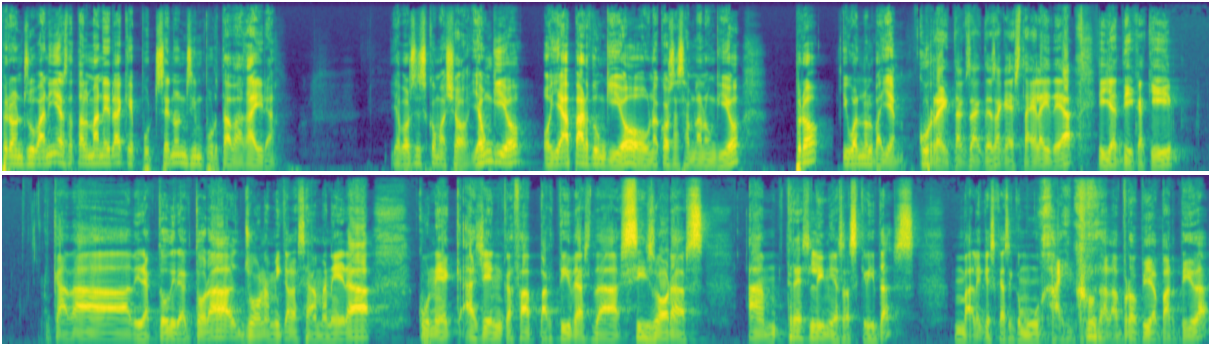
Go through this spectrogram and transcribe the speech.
però ens ho venies de tal manera que potser no ens importava gaire. Llavors és com això, hi ha un guió, o hi ha part d'un guió, o una cosa semblant a un guió, però igual no el veiem. Correcte, exacte, és aquesta, eh, la idea. I ja et dic, aquí cada director o directora juga una mica a la seva manera, conec a gent que fa partides de 6 hores amb tres línies escrites, vale? que és quasi com un haiku de la pròpia partida.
